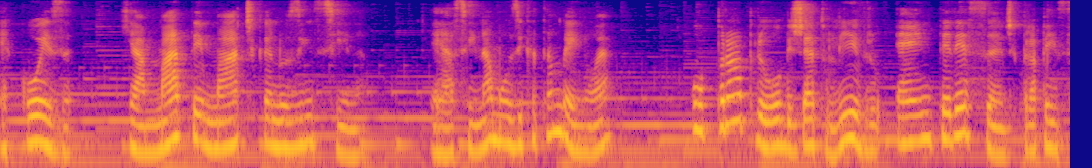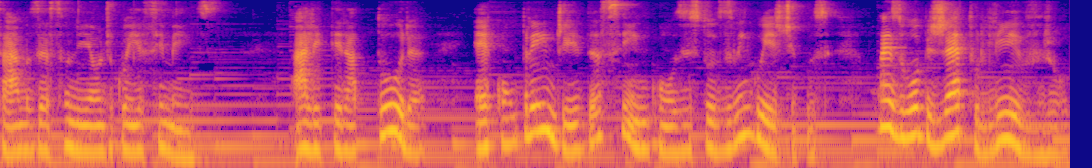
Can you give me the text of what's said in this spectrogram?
é coisa que a matemática nos ensina. É assim na música também, não é? O próprio objeto livro é interessante para pensarmos essa união de conhecimentos. A literatura é compreendida sim com os estudos linguísticos, mas o objeto livro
